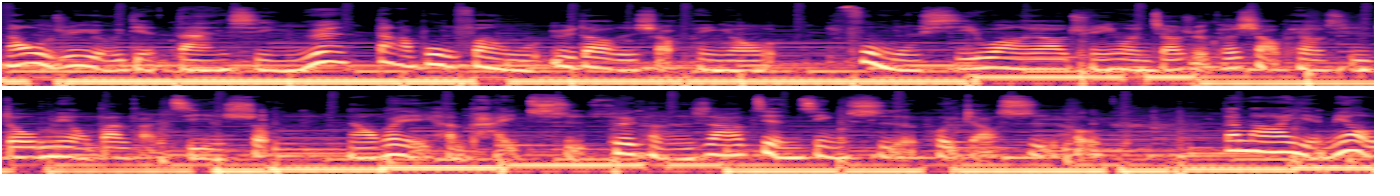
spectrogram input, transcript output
然后我就有一点担心，因为大部分我遇到的小朋友，父母希望要全英文教学，可是小朋友其实都没有办法接受，然后会很排斥，所以可能是要渐进式的会比较适合。但妈妈也没有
